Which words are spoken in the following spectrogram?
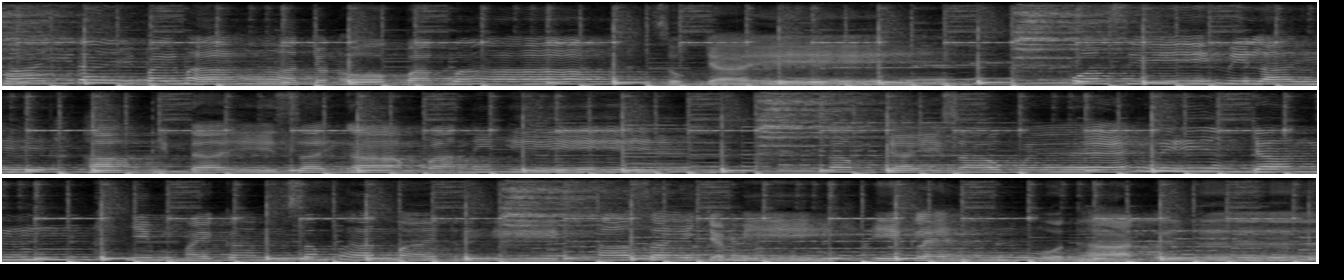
ไปได้ไปมาจนออกปากว่า สุขใจกวางสีวิไลหา ใดใสงามปานนี้น้ำใจสาวแขวงเวียงจันทร์ยิ้มให้กันสัมพันธ์ไมตรีอาศัยจะมีอีกแล้วทานเออ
